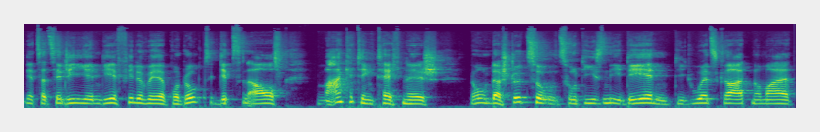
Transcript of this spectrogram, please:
jetzt erzählt die ING viel über ihr Produkt. Gibt es denn auch marketingtechnisch eine Unterstützung zu diesen Ideen, die du jetzt gerade nochmal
